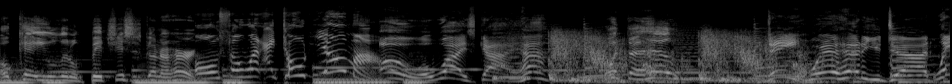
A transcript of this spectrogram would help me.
Okay, you little bitch, this is gonna hurt. Also, what I told your mom. Oh, a wise guy, huh? What the hell? Of you, Dad. Well,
